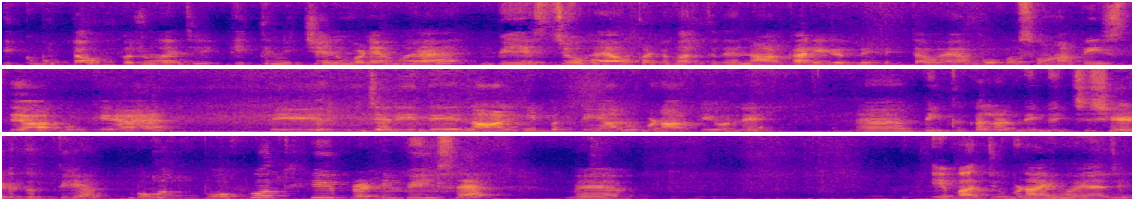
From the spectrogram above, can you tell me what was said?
ਇੱਕ ਬੂਟਾ ਉੱਪਰ ਨੂੰ ਹੈ ਜੀ, ਇੱਕ ਨੀਚੇ ਨੂੰ ਬਣਿਆ ਹੋਇਆ ਹੈ। ਬੇਸ ਜੋ ਹੈ ਉਹ ਕਟਵਰਕ ਦੇ ਨਾਲ ਕਾਰੀਗਰ ਨੇ ਕੀਤਾ ਹੋਇਆ ਬਹੁਤ ਸੋਹਣਾ ਪੀਸ ਤਿਆਰ ਹੋ ਕੇ ਆਇਆ ਹੈ ਤੇ ਜਰੀ ਦੇ ਨਾਲ ਹੀ ਪੱਤੀਆਂ ਨੂੰ ਬਣਾ ਕੇ ਉਹਨੇ ਪਿੰਕ ਕਲਰ ਦੀ ਵਿੱਚ ਸ਼ੇਡ ਦਿੱਤੀ ਹੈ। ਬਹੁਤ ਬਹੁਤ ਹੀ ਪ੍ਰੈਟੀ ਪੀਸ ਹੈ। ਮੈਂ ਇਹ ਬਾਜੂ ਬਣਾਏ ਹੋਏ ਆ ਜੀ।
